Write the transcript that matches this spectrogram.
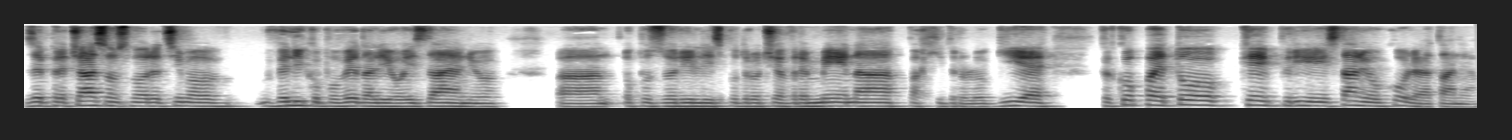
Zdaj, pred časom smo recimo veliko povedali o izdajanju opozoril iz področja vremena pa hidrologije. Kako pa je to kaj pri stanju okolja, Tanja?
